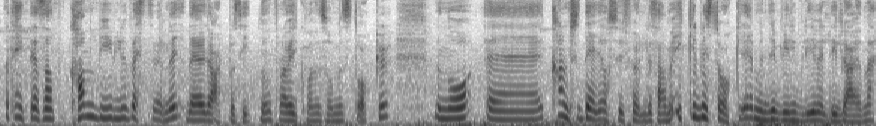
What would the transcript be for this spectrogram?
Og tenkte jeg sånn, Kan vi bli bestevenner? Det er rart å si til noen, for da virker man jo som en stalker. Men nå eh, kanskje dere også vil føle det samme. Ikke bli stalkere, men de vil bli veldig glad i henne.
